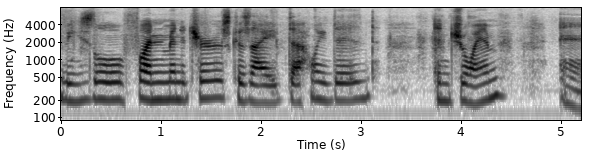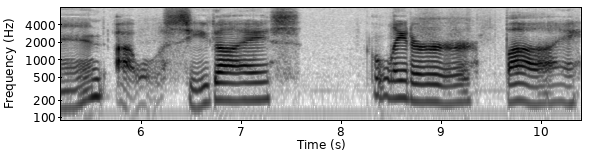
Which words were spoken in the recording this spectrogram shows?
these little fun miniatures because I definitely did enjoy them. And I will see you guys later. Bye.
